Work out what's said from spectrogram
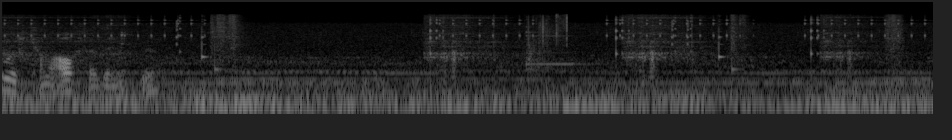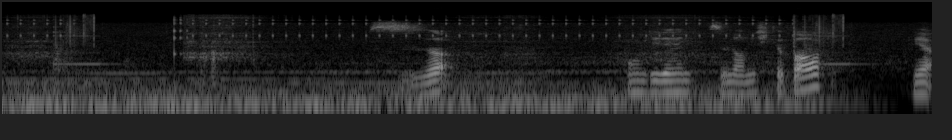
cool, ich kann man auch verbinden. So. Und die da hinten sind noch nicht gebaut. Ja.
